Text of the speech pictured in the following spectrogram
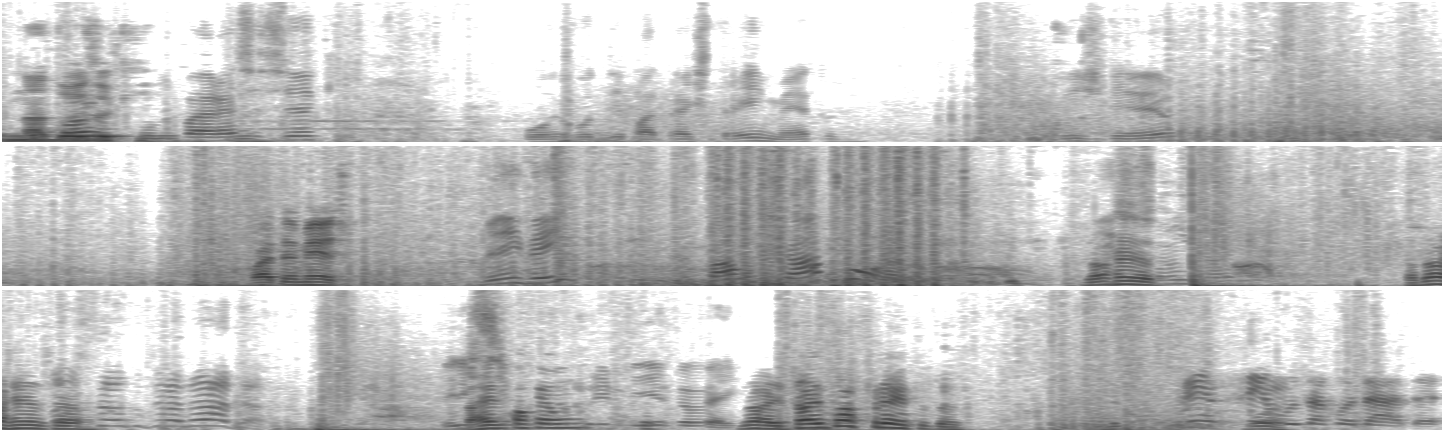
Indo na Opa, 2 aqui. Parece ser aqui. Porra, eu botei pra trás 3 metros. Engenheiro. Vai ter médico. Vem, vem. Pra ruxar, porra. Dá res. Já dá res já. Dá res qualquer um. Não, ele tá indo pra frente, Dan. Vencemos a rodada.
